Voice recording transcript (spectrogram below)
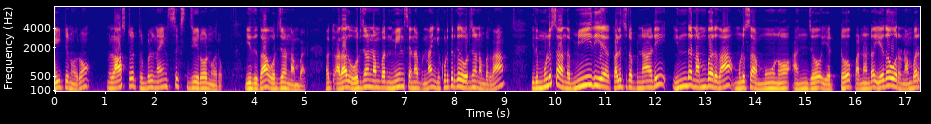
எயிட்டுன்னு வரும். லாஸ்ட்டு ட்ரிபிள் நைன் சிக்ஸ் ஜீரோன்னு வரும். இதுதான் ஒரிஜினல் நம்பர் ஓகே அதாவது ஒரிஜினல் நம்பர் மீன்ஸ் என்ன அப்படின்னா இங்கே கொடுத்துருக்கிறது ஒரிஜினல் நம்பர் தான். இது முழுசாக அந்த மீதியை கழிச்சிட்ட பின்னாடி இந்த நம்பர் தான் முழுசாக மூணோ அஞ்சோ எட்டோ பன்னெண்டோ ஏதோ ஒரு நம்பர்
